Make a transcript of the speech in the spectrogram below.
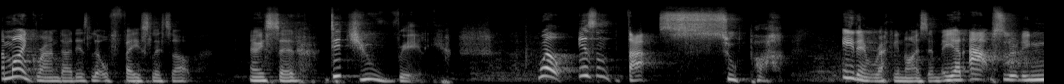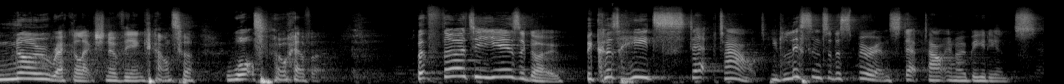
And my granddad, his little face lit up. And he said, Did you really? Well, isn't that super? He didn't recognize him. He had absolutely no recollection of the encounter whatsoever. But 30 years ago, because he'd stepped out, he'd listened to the Spirit and stepped out in obedience,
